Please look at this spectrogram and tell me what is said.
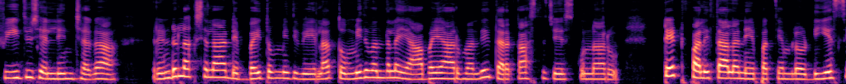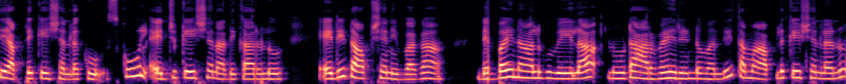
ఫీజు చెల్లించగా రెండు లక్షల డెబ్బై తొమ్మిది వేల తొమ్మిది వందల యాభై ఆరు మంది దరఖాస్తు చేసుకున్నారు. టెట్ ఫలితాల నేపథ్యంలో డిఎస్సి అప్లికేషన్లకు స్కూల్ ఎడ్యుకేషన్ అధికారులు ఎడిట్ ఆప్షన్ ఇవ్వగా డెబ్బై నాలుగు వేల నూట అరవై రెండు మంది తమ అప్లికేషన్లను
